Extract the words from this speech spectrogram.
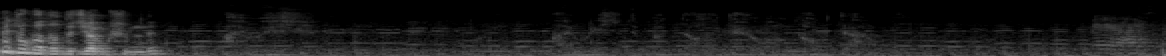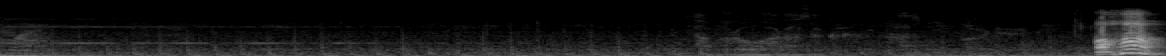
Bir tokat atacağım şimdi. Aha!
